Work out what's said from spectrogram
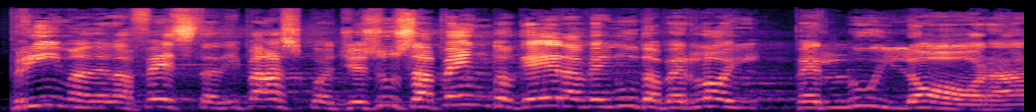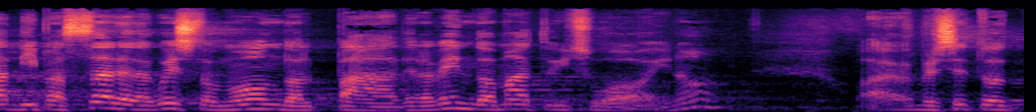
prima della festa di Pasqua Gesù sapendo che era venuta per lui, per lui l'ora di passare da questo mondo al Padre, avendo amato i suoi, no? versetto,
